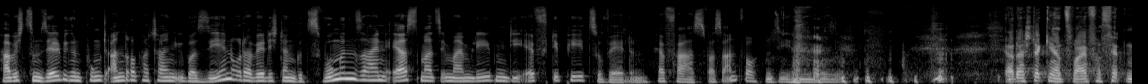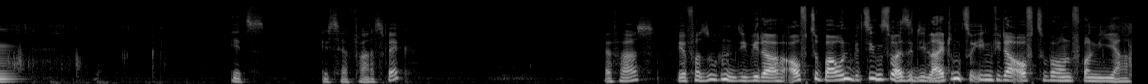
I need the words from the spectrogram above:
Habe ich zum selbigen Punkt andere Parteien übersehen oder werde ich dann gezwungen sein, erstmals in meinem Leben die FDP zu wählen? Herr Faas, was antworten Sie, Herr Mose? ja, da stecken ja zwei Facetten. Jetzt ist Herr Faas weg. Herr Faas, wir versuchen Sie wieder aufzubauen, beziehungsweise die Leitung zu Ihnen wieder aufzubauen, Frau Nia.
